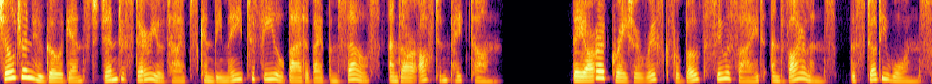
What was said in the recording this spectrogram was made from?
Children who go against gender stereotypes can be made to feel bad about themselves and are often picked on. They are at greater risk for both suicide and violence, the study warns.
